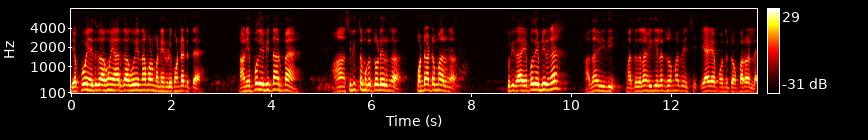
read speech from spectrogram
எப்போவும் எதுக்காகவும் யாருக்காகவும் என்ன பண்ண மாட்டேன்? என்னுடைய கொண்டாட்டத்தை. நான் எப்போதும் எப்படி தான் இருப்பேன்? ஆ சிரித்த முகத்தோடு இருங்க. கொண்டாட்டமாக இருங்க. புரியுதா? எப்போதும் எப்படி இருங்க? அதான் விதி. மற்றதெல்லாம் விதியெல்லாம் சும்மா போயிடுச்சு ஏழையாக வந்துட்டோம் பரவாயில்ல.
